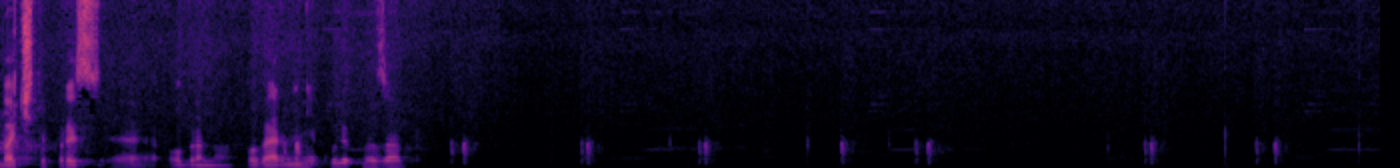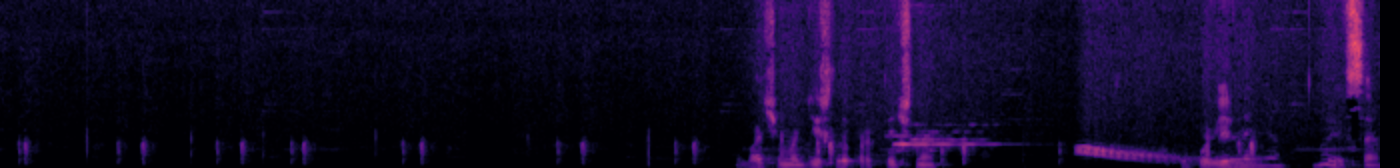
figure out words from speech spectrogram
Бачите, приз е, обрано повернення кульок назад. Бачимо, дійшли практично уповільнення. Ну і все.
